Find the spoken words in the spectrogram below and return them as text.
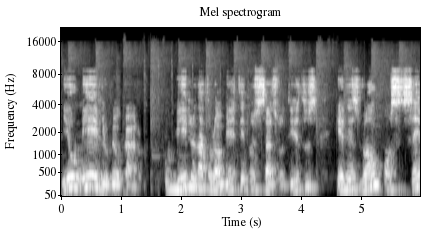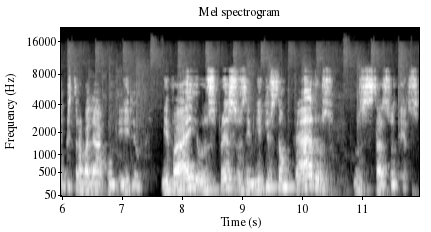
e o milho, meu caro. O milho, naturalmente, nos Estados Unidos, eles vão sempre trabalhar com milho e vai, os preços de milho estão caros nos Estados Unidos.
